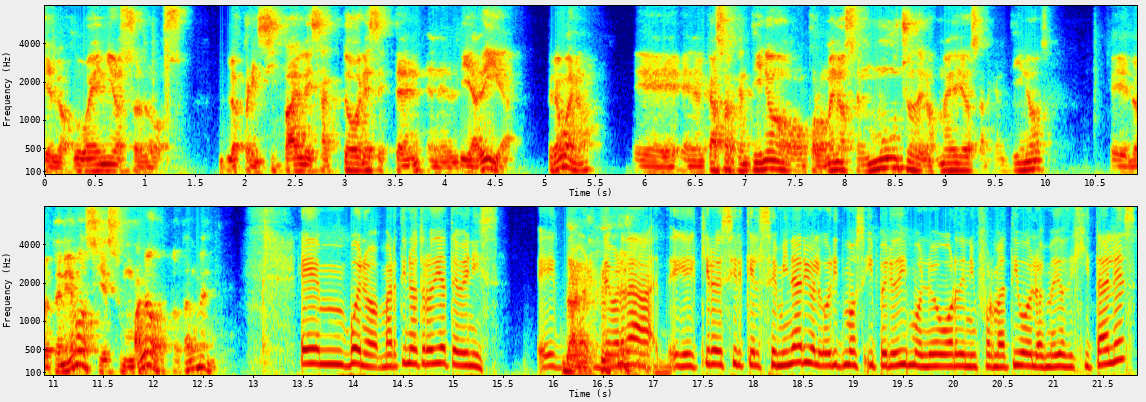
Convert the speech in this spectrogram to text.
los dueños o los, los principales actores estén en el día a día. Pero bueno, eh, en el caso argentino, o por lo menos en muchos de los medios argentinos, eh, lo tenemos y es un valor totalmente. Em, bueno, Martín, otro día te venís. Eh, de, verdad, eh, quiero decir que el seminario Algoritmos y Periodismo, el nuevo orden informativo de los medios digitales,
